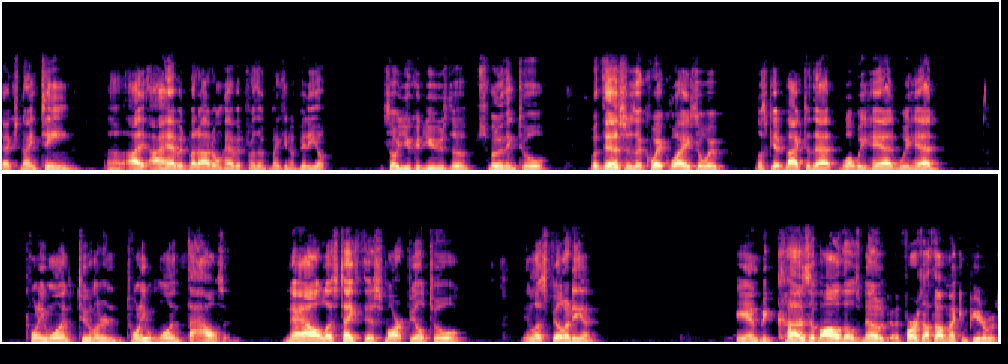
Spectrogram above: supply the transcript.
X19. Uh, I, I have it, but I don't have it for the making a video. So you could use the smoothing tool. But this is a quick way. So we let's get back to that. What we had, we had 21, 200, 21,000. Now let's take this smart fill tool and let's fill it in. And because of all those nodes, at first I thought my computer was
